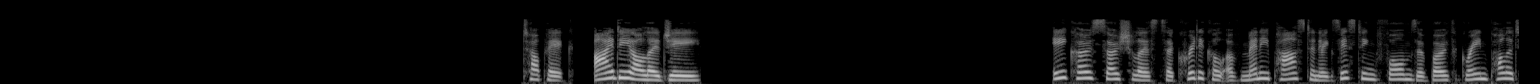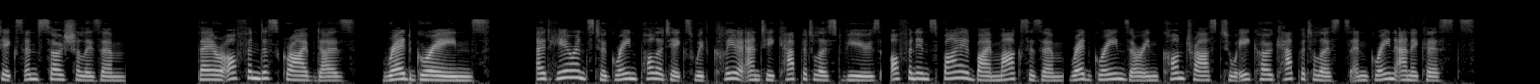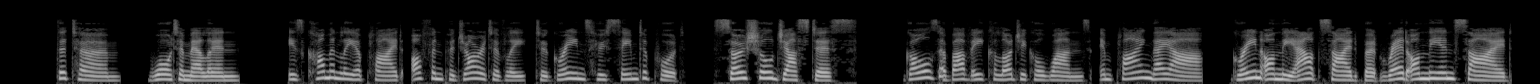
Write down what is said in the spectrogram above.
Topic: Ideology Eco-socialists are critical of many past and existing forms of both green politics and socialism. They are often described as red-greens, adherents to green politics with clear anti-capitalist views, often inspired by Marxism red-greens are in contrast to eco-capitalists and green anarchists. The term, watermelon, is commonly applied, often pejoratively, to Greens who seem to put social justice goals above ecological ones, implying they are green on the outside but red on the inside.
